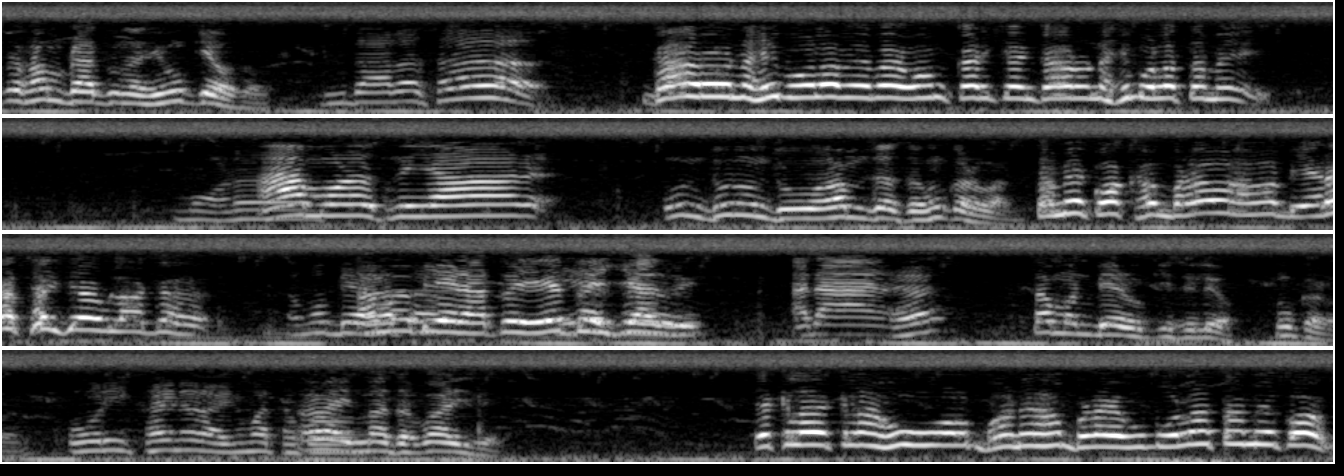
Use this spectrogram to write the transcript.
તો સંભળાતું નથી હું કેવો છો? દૂધ આલે છે? ગારો નહીં બોલાવે ભાઈ ઓમ કરી કે ગારો નહીં બોલા તમે. આ માણસ ને યાર ઊંધું ઊંધું સમજો છો શું કરવાનું? તમે કોક સંભળાવો આમાં બેરા થઈ ગયા એવું લાગે છે. બેરા બે અમે બેડા તો એ થઈ ગયા છે. અને હે? તમને બેરું કીધું લ્યો શું કરવાનું? કોળી ખાઈને રાઈનમાં થપાડો. છે. એકલા એકલા હું મને સંભળાય એવું બોલાતા તમે કોક?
